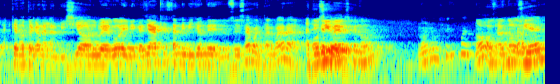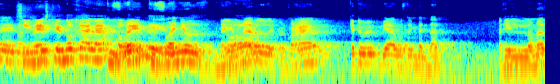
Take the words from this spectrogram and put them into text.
que no te gane la ambición luego y digas, ya aquí está mi millón de... O sea, es aguantar vara. ¿A ti O si te- ves que no. No, no, sí, güey. No, o sea, no, si, si ves que no jala, Tus, lo vendes. tus sueños medio No, raros, güey, pero ¿cuál? ¿qué te hubiera gustado inventar? Así, lo más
